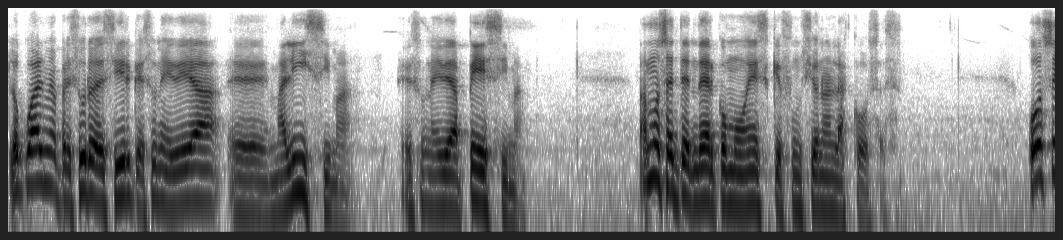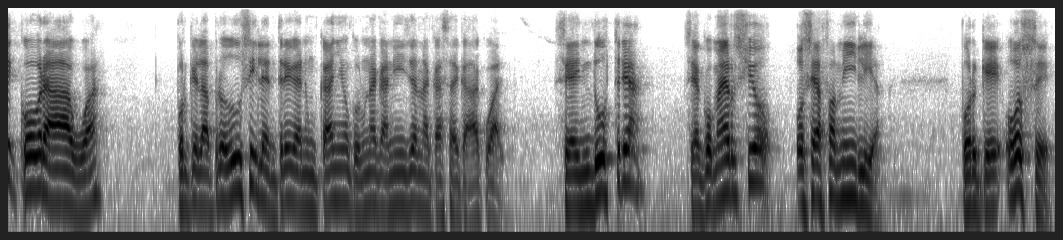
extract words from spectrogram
Lo cual me apresuro a decir que es una idea eh, malísima, es una idea pésima. Vamos a entender cómo es que funcionan las cosas. O se cobra agua porque la produce y la entrega en un caño con una canilla en la casa de cada cual, sea industria, sea comercio o sea familia porque OCE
